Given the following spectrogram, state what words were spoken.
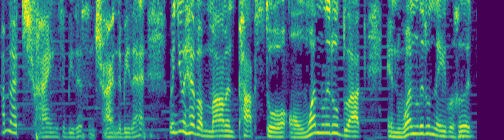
I'm not trying to be this and trying to be that. When you have a mom and pop store on one little block in one little neighborhood,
